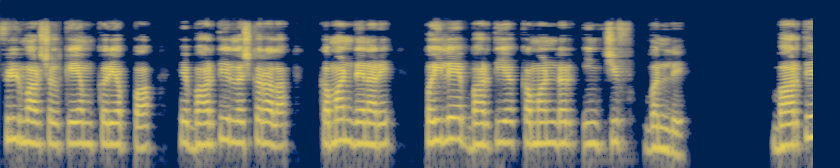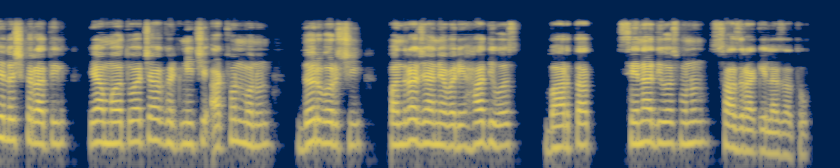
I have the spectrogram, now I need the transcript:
field marshal K. M. Cariappa हे भारतीय लष्कराला कमांड देणारे पहिले भारतीय कमांडर इन चीफ बनले. भारतीय लष्करातील या महत्त्वाच्या घटनेची आठवण म्हणून दरवर्षी पंधरा जानेवारी हा दिवस भारतात सेना दिवस म्हणून साजरा केला जातो.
